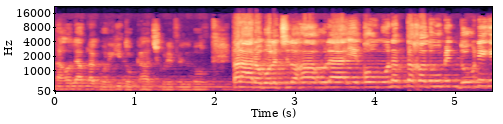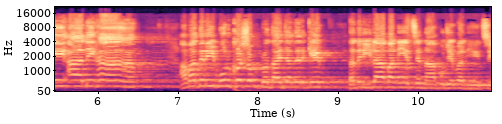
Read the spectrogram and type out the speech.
তাহলে আমরা গর্হিত কাজ করে ফেলব। তারা আরও বলেছিল, হা উলাই কওমুন ইত্তাখাদু মিন দুনিহি আলিহা। আমাদের এই মূর্খ সম্প্রদায় যাদেরকে তাদের ইলা বানিয়েছে, না বুঝে বানিয়েছে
